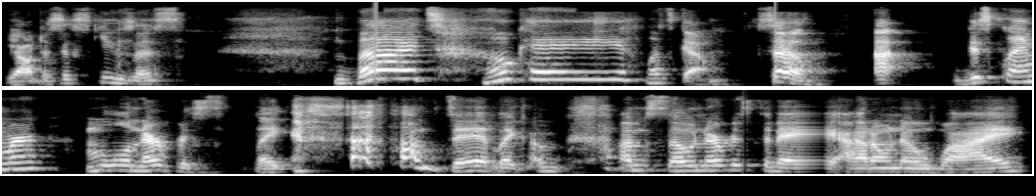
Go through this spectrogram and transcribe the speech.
y'all just excuse us. But okay, let's go. So uh, disclaimer, I'm a little nervous. Like I'm dead. Like I'm I'm so nervous today. I don't know why.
